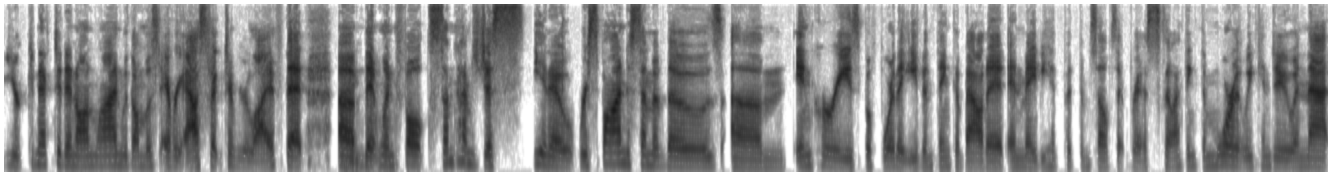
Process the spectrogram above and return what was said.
you're connected and online with almost every aspect of your life that um, right. that when folks sometimes just you know respond to some of those um, inquiries before they even think about it and maybe have put themselves at risk so i think the more that we can do in that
